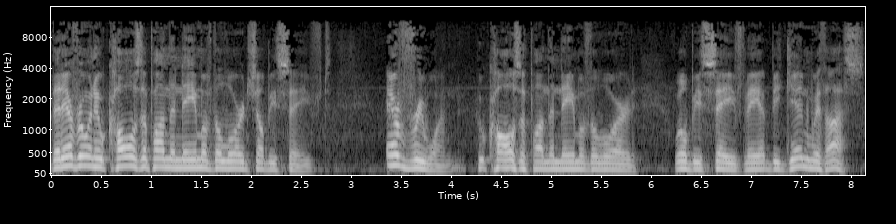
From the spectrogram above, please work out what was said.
that everyone who calls upon the name of the Lord shall be saved. Everyone who calls upon the name of the Lord will be saved. May it begin with us.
